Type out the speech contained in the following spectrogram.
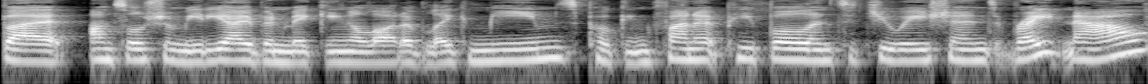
But on social media, I've been making a lot of like memes, poking fun at people and situations. Right now,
